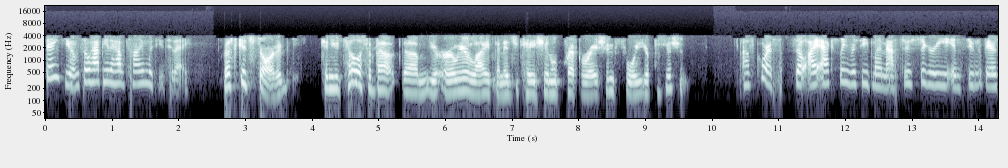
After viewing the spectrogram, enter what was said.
Thank you. I'm so happy to have time with you today. Let's get started. Can you tell us about um, your earlier life and educational preparation for your position? Of course. So I actually received my master's degree in student affairs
